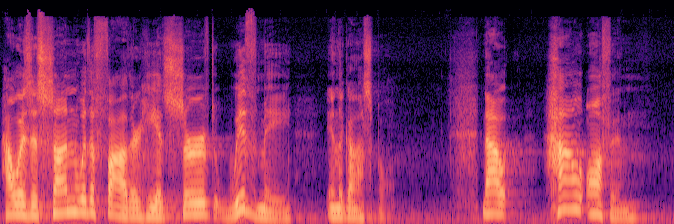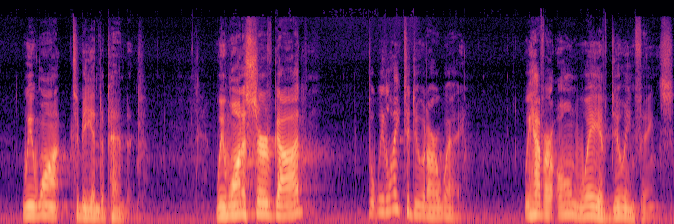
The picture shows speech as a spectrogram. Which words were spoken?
how as a son with a father he has served with me in the gospel. Now, how often we want to be independent? We want to serve God, but we like to do it our way. We have our own way of doing things.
